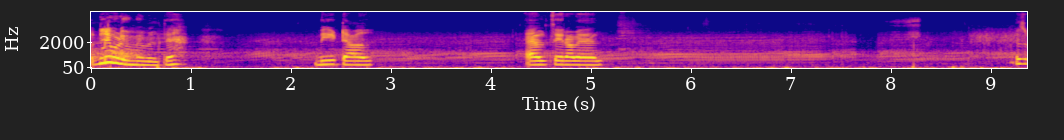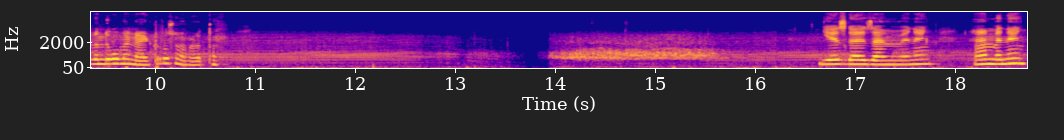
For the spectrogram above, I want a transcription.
अगली वीडियो में मिलते हैं बीट आल एल तेरा वेल इस बंदे को मैं नाइट्रो से मारता हूँ Yes, guys, I'm winning. I'm winning.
